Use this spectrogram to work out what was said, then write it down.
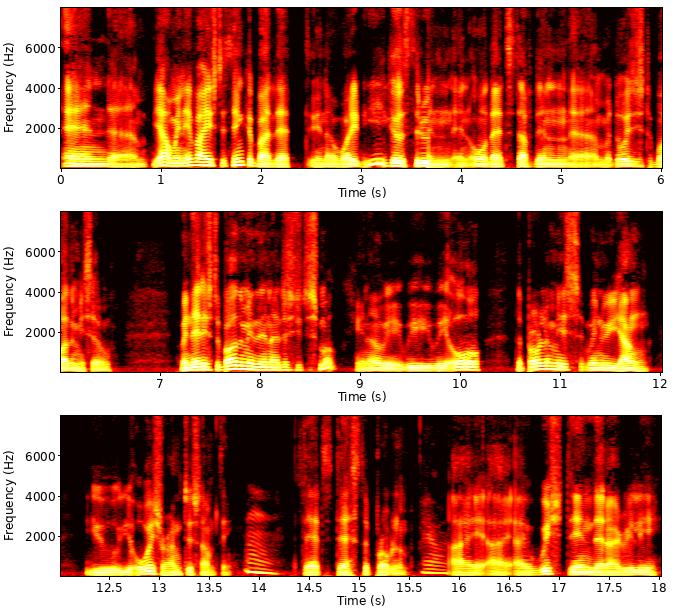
And um, yeah whenever I used to think about that you know what did he go through and, and all that stuff then um, it always used to bother me. So when that used to bother me then I just used to smoke you know. We, we, we all the problem is when we're young you you always run to something. Mm. that's that's the problem. Yeah. I, I, I wish then that I really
